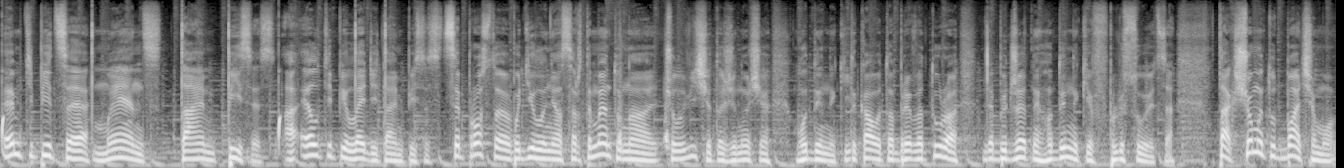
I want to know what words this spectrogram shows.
MTP це Men's Timepieces, а LTP Lady Timepieces. Це просто поділення асортименту на чоловічі та жіночі годинники. Така от абревіатура для бюджетних годинників плюсується. Так, що ми тут бачимо?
